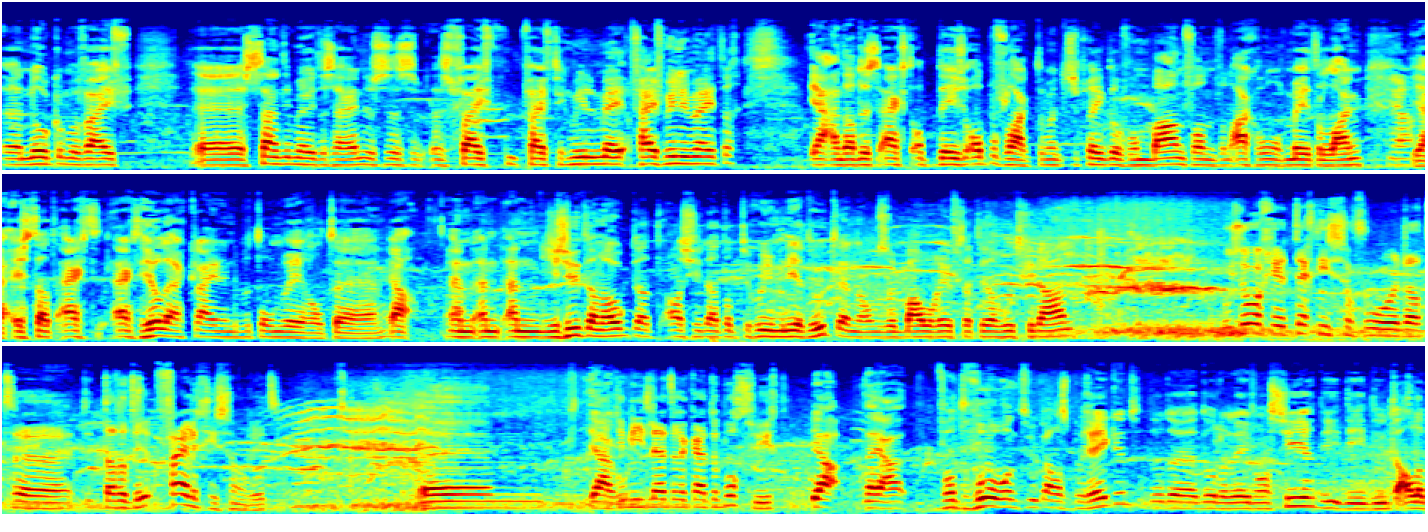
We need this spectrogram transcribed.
eh, 0,5 eh, centimeter zijn. Dus dat is, dat is 5, 50 mm, 5 millimeter. Ja, en dat is echt op deze oppervlakte. Want je spreekt over een baan van, van 800 meter lang. Ja. Ja. is dat echt, echt heel erg klein in de betonwereld. eh, ja. en, en, en je ziet dan ook dat als je dat op de goede manier doet... en onze bouwer heeft dat heel goed gedaan... Hoe zorg je technisch ervoor dat, eh, dat het veilig is zo'n rit? Ehm, ja, Dat je niet letterlijk uit de bocht vliegt? Ja, nou ja, van tevoren wordt natuurlijk alles berekend door de, door de leverancier. Die, die doet alle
